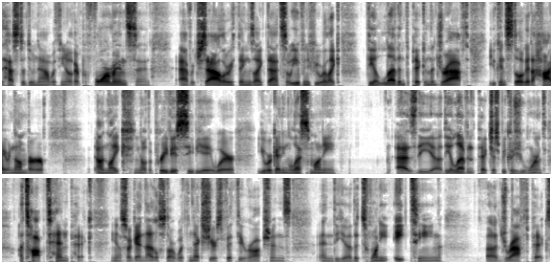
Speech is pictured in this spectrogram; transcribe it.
has to do now with, you know, their performance and average salary, things like that. So even if you were like the 11th pick in the draft, you can still get a higher number, unlike, you know, the previous CBA where you were getting less money as the uh, the 11th pick just because you weren't a top 10 pick. You know, so again, that'll start with next year's fifth year options and the uh, the 2018 uh, draft picks.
